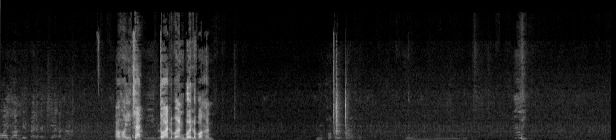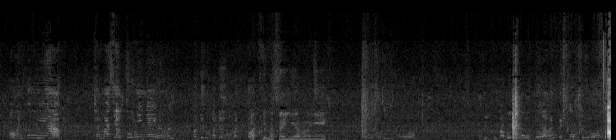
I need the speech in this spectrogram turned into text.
ค่อยๆย้อนเบ็ดไปแล้วก็เชี่ยกันนะเอาของอีชัดตอดแล้วมันเบิดแล้วบ่หันขอเติมน้ำเลยอ๋อมันคือเงียบฉันมาสิเอาตัวใหญ่ๆไว้มันบ่ดึงบ่ดึงบ่ตอเอาดขึ้นมาใส่เงียไหมดึงขึ้นมาเบิ่งดูหรือว่ามันเป็นกลุ่มเป็นงูเอา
